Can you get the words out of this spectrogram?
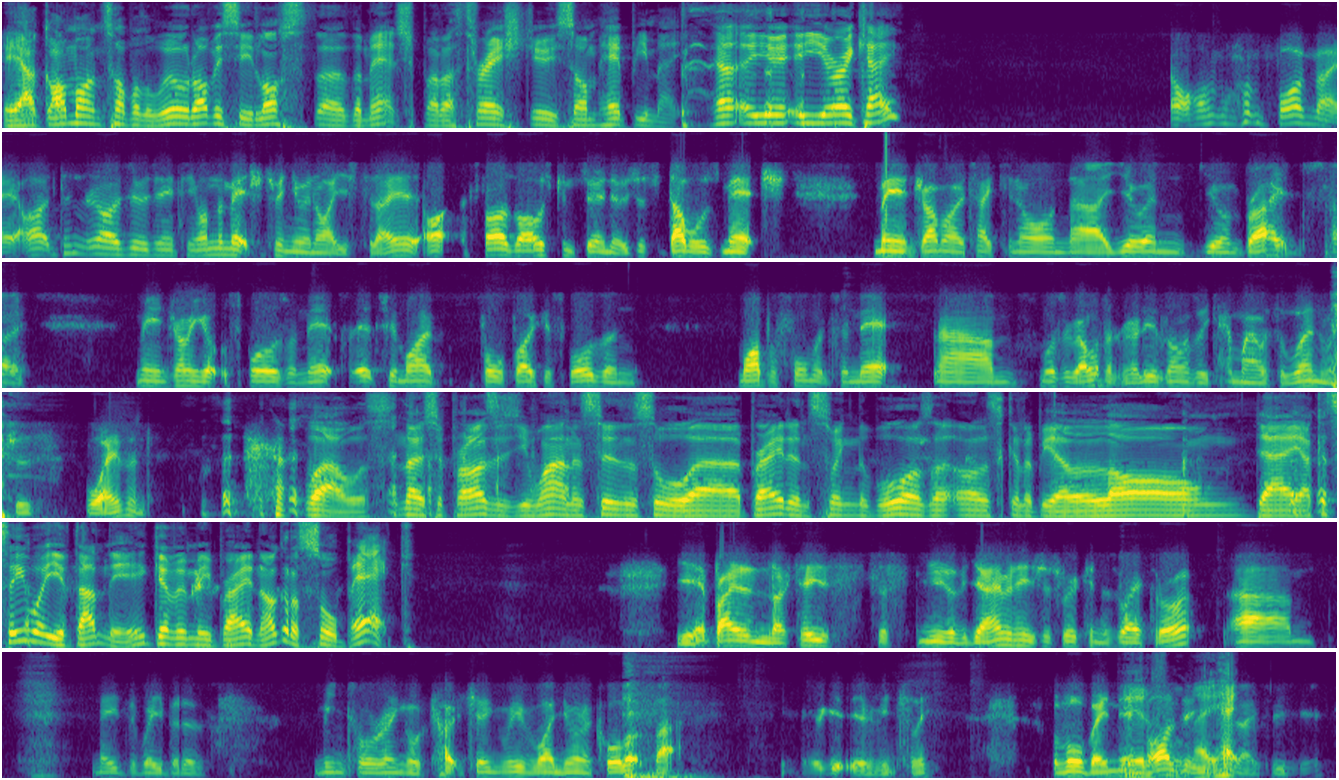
Yeah, I'm on top of the world. Obviously lost the, the match, but I thrashed you, so I'm happy, mate. How, are, you, are you okay? Oh, I'm, I'm fine, mate. I didn't realise there was anything on the match between you and I yesterday. I, as far as I was concerned, it was just a doubles match. Me and Drummo taking on uh, you and you and Braid. So me and Drummo got the spoils on that. So that's where my full focus was, and my performance in that um, was irrelevant really, as long as we came away with the win, which is what happened. well, it's no surprises you won. As soon as I saw uh, Braden swing the ball, I was like, oh, it's going to be a long day. I can see what you've done there, giving me Braden. I've got a sore back. Yeah, Braden, like, he's just new to the game and he's just working his way through it. Um, needs a wee bit of mentoring or coaching, whatever one you want to call it, but we'll get there eventually. We've all been there. Beautiful, I was there yesterday, to be fair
